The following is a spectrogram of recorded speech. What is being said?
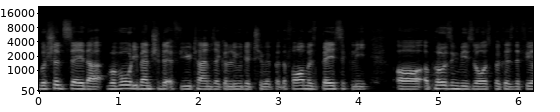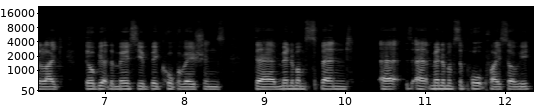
we should say that we've already mentioned it a few times, like alluded to it, but the farmers basically are opposing these laws because they feel like they'll be at the mercy of big corporations. Their minimum spend, uh, uh, minimum support price, sorry,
